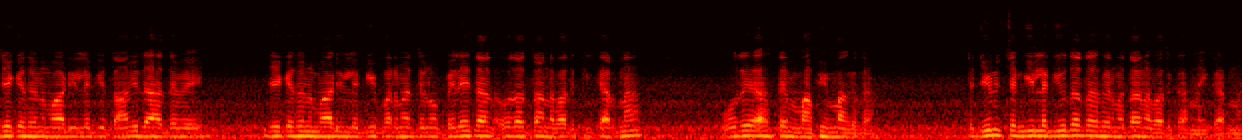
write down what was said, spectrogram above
ਜੇ ਕਿਸੇ ਨੂੰ ਮਾੜੀ ਲੱਗੀ ਤਾਂ ਵੀ ਦੱਸ ਦੇਵੇ। ਜੇ ਕਿਸੇ ਨੂੰ ਮਾੜੀ ਲੱਗੀ ਪਰ ਮੈਂ ਦਿਲੋਂ ਪਹਿਲੇ ਤਾਂ ਉਹਦਾ ਧੰਨਵਾਦ ਕੀ ਕਰਨਾ? ਉਹਦੇ ਵਾਸਤੇ ਮਾਫੀ ਮੰਗਦਾ। ਤੇ ਜਿਹਨੂੰ ਚੰਗੀ ਲੱਗੀ ਉਹਦਾ ਤਾਂ ਫਿਰ ਮੈਂ ਧੰਨਵਾਦ ਕਰਨਾ ਹੀ ਕਰਨਾ।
